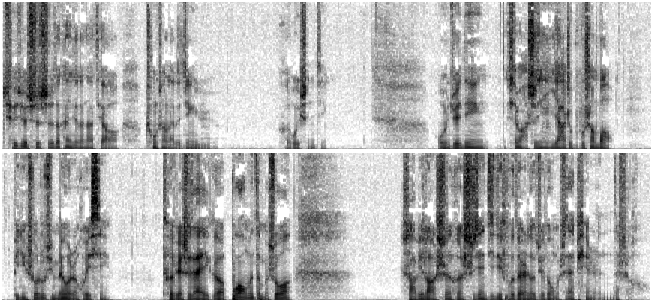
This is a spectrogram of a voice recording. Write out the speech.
确确实实的看见了那条冲上来的鲸鱼和卫生巾。我们决定先把事情压着不上报，毕竟说出去没有人会信，特别是在一个不管我们怎么说，傻逼老师和实践基地负责人都觉得我们是在骗人的时候。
